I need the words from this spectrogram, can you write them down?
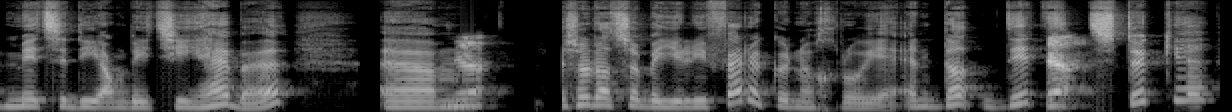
mits ze die ambitie hebben. Um, ja. Zodat ze bij jullie verder kunnen groeien. En dat, dit ja. stukje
